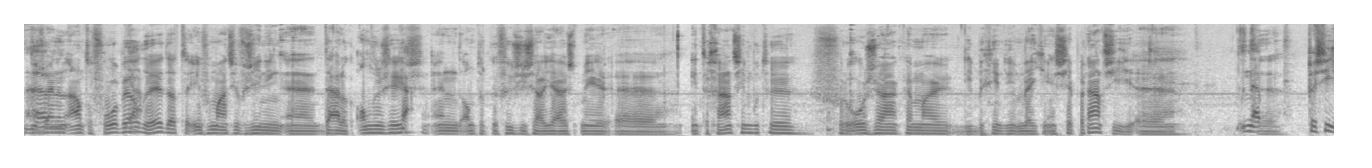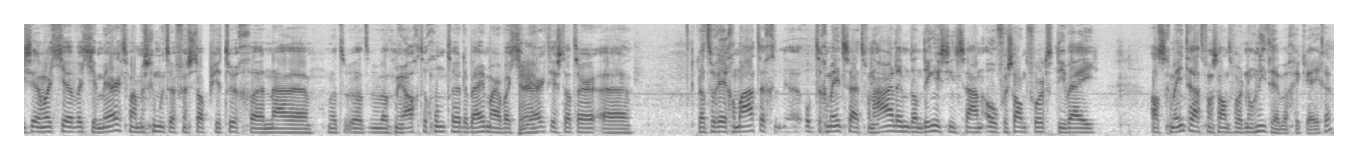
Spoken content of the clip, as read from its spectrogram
er zijn een aantal voorbeelden dat de informatievoorziening eh, duidelijk anders is. En de ambtelijke fusie zou juist meer eh, integratie moeten veroorzaken. Maar die begint nu een beetje in separatie. eh, Nou, te- Precies, en wat je, wat je merkt, maar misschien moeten we even een stapje terug eh, naar eh, wat, wat, wat meer achtergrond eh, erbij. Maar wat je Ja. merkt is dat, er, eh, dat we regelmatig eh, op de gemeentesite van Haarlem dan dingen zien staan over Zandvoort die wij als gemeenteraad van Zandvoort nog niet hebben gekregen.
